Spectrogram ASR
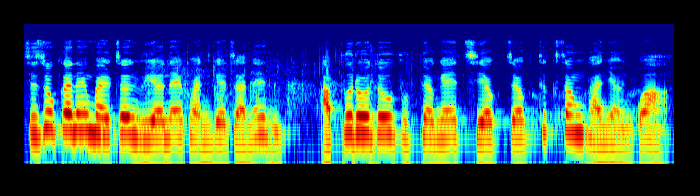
지속가능 발전위원회 관계자는 앞으로도 부평의 지역적 특성 반영과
